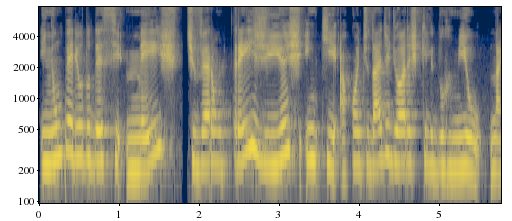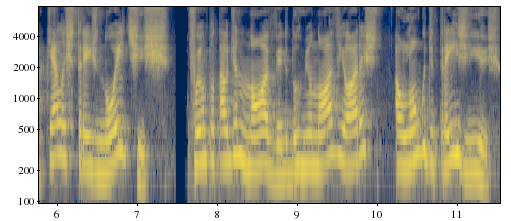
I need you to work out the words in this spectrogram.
em um período desse mês, tiveram três dias em que a quantidade de horas que ele dormiu naquelas três noites foi um total de nove. Ele dormiu nove horas ao longo de três dias.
